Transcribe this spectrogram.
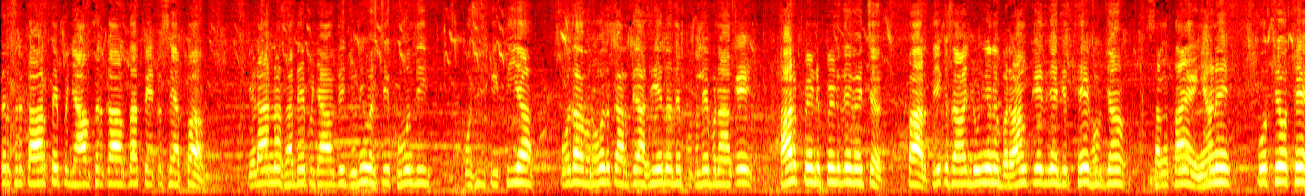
ਕੇਂਦਰ ਸਰਕਾਰ ਤੇ ਪੰਜਾਬ ਸਰਕਾਰ ਦਾ ਪਿੱਟ ਸਿਆਪਾ, ਜਿਹੜਾ ਇਹਨਾਂ ਸਾਡੇ ਪੰਜਾਬ ਦੀ ਯੂਨੀਵਰਸਿਟੀ ਖੋਹਣ ਦੀ ਕੋਸ਼ਿਸ਼ ਕੀਤੀ ਆ, ਉਹਦਾ ਵਿਰੋਧ ਕਰਦੇ ਅਸੀਂ ਇਹਨਾਂ ਦੇ ਪੁਤਲੇ ਬਣਾ ਕੇ ਹਰ ਪਿੰਡ ਪਿੰਡ ਦੇ ਵਿੱਚ ਭਾਰਤੀ ਕਿਸਾਨ ਯੂਨੀਅਨ ਬਰਾਮਕੇ ਦੀਆਂ ਜਿੱਥੇ ਫੌਜਾਂ ਸੰਗਤਾਂ ਹੈਗੀਆਂ ਨੇ ਉੱਥੇ ਉੱਥੇ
